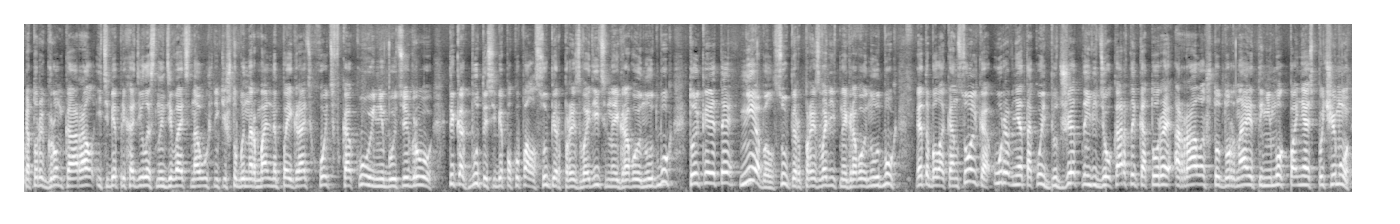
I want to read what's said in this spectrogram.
который громко орал, и тебе приходилось надевать наушники, чтобы нормально поиграть хоть в какую-нибудь игру. Ты как будто себе покупал супер суперпроизводительный игровой ноутбук, только это не был суперпроизводительный игровой ноутбук. Это была консолька уровня такой бюджетной видеокарты, которая орала, что дурная, ты не мог понять почему.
